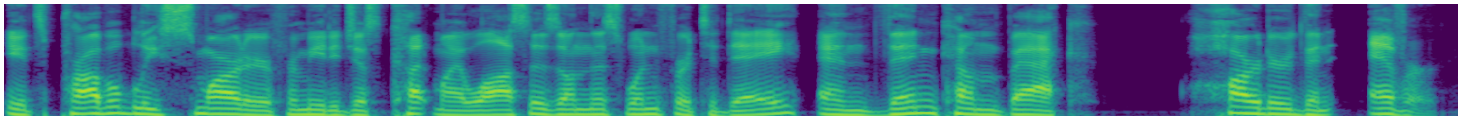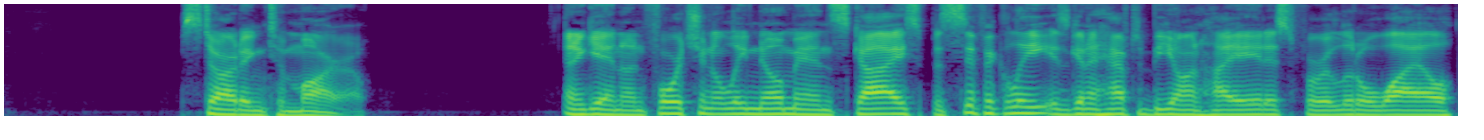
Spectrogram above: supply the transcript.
it's probably smarter for me to just cut my losses on this one for today and then come back harder than ever starting tomorrow. And again, unfortunately, No Man's Sky specifically is going to have to be on hiatus for a little while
